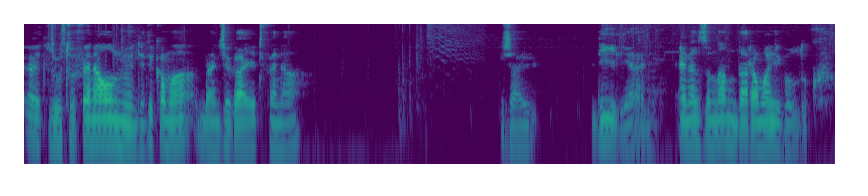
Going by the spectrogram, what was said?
Evet loot'u fena olmuyor dedik ama bence gayet fena. Güzel değil yani. En azından daramali bulduk.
